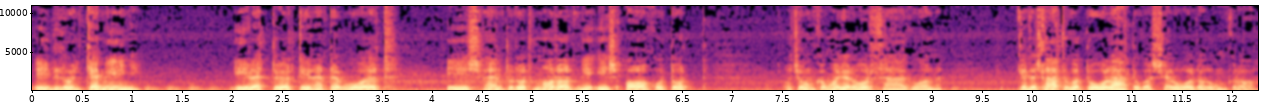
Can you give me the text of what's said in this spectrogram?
és bizony kemény élettörténete volt, és fent tudott maradni, és alkotott a Csonka Magyarországon. Kedves látogató, látogass el oldalunkra.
